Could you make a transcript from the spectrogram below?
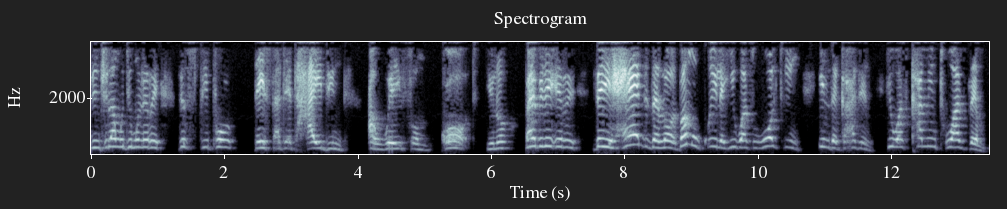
Lentswe la modimo le re these people they started hiding away from God. You know Bible they heard the Lord. Bamukwile, he was walking in the garden. He was coming towards them,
